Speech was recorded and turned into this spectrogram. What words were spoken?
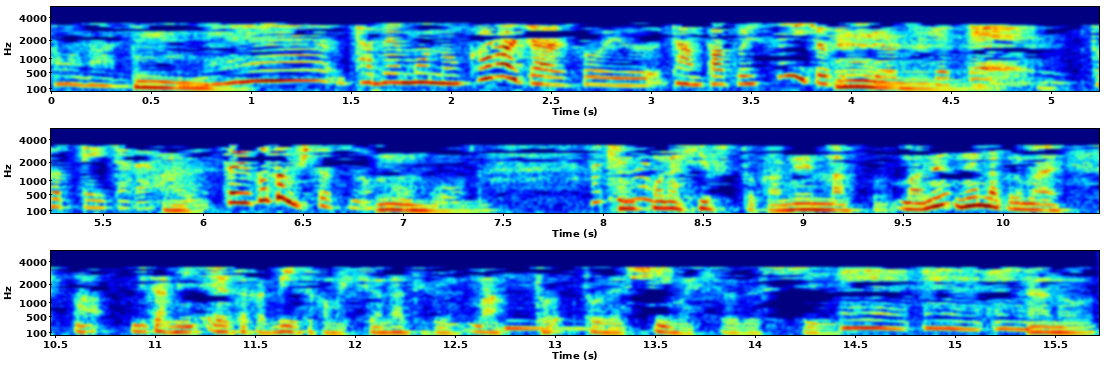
そうなんですね、うん、食べ物からじゃあそういうタンパク質にちょっと気をつけて取っていただく、えー、ということも一つの方法。うん健康な皮膚とか粘膜、まあ、ね、粘膜の場合、まあ、ビタミン A とか B とかも必要になってくる。まあ、と当然 C も必要ですし、あの、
